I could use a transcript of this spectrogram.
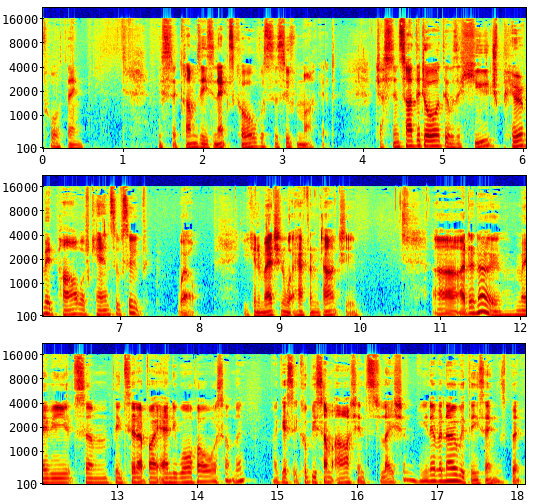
Poor thing. Mr. Clumsy's next call was the supermarket. Just inside the door, there was a huge pyramid pile of cans of soup. Well, you can imagine what happened, can't you? Uh, I don't know. Maybe it's um, been set up by Andy Warhol or something. I guess it could be some art installation. You never know with these things, but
